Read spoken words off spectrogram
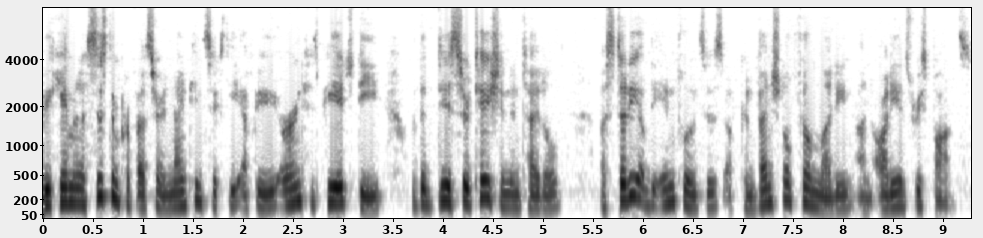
He became an assistant professor in 1960 after he earned his PhD with a dissertation entitled A Study of the Influences of Conventional Film Lighting on Audience Response.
